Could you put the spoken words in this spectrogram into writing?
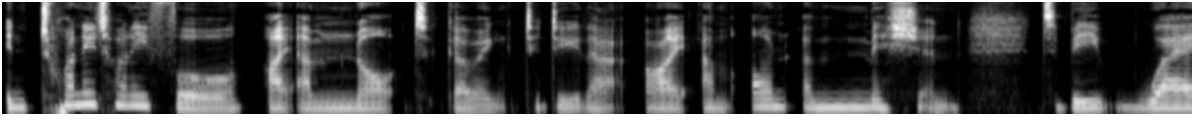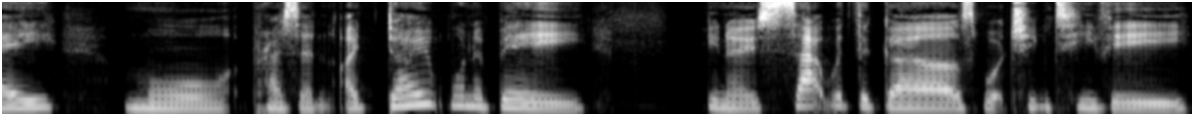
in 2024, I am not going to do that. I am on a mission to be way more present. I don't want to be you know, sat with the girls watching TV,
